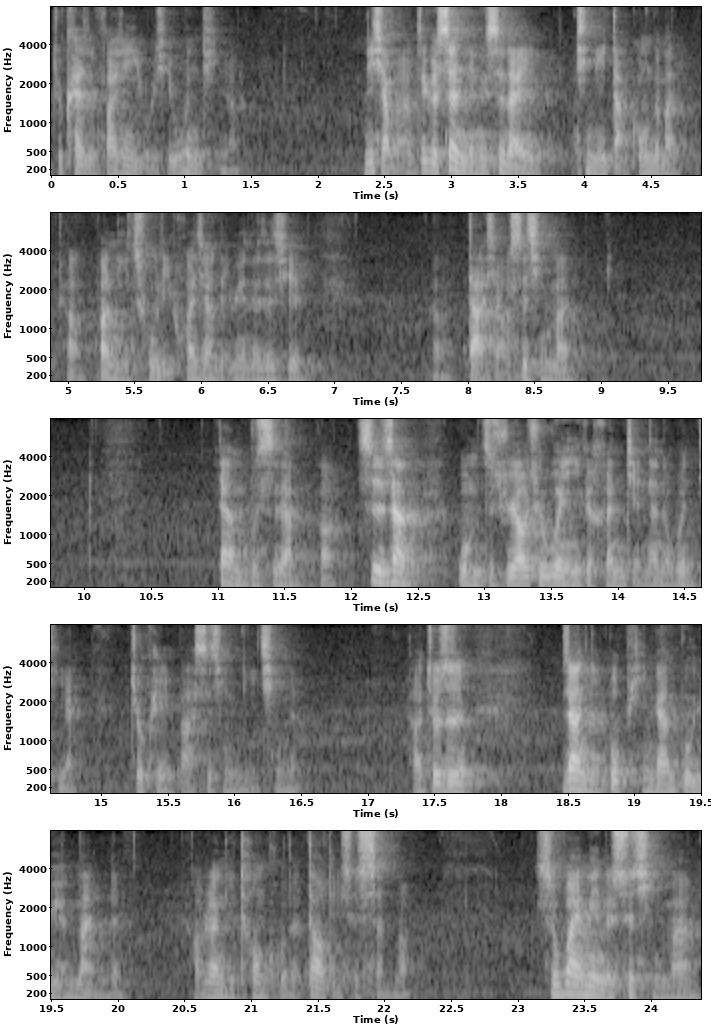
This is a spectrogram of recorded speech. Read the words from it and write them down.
就开始发现有一些问题啊。你想嘛，这个圣灵是来替你打工的吗？啊，帮你处理幻象里面的这些啊大小事情吗？但不是啊！啊，事实上，我们只需要去问一个很简单的问题啊，就可以把事情理清了。啊，就是让你不平安、不圆满的，好，让你痛苦的到底是什么？是外面的事情吗？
